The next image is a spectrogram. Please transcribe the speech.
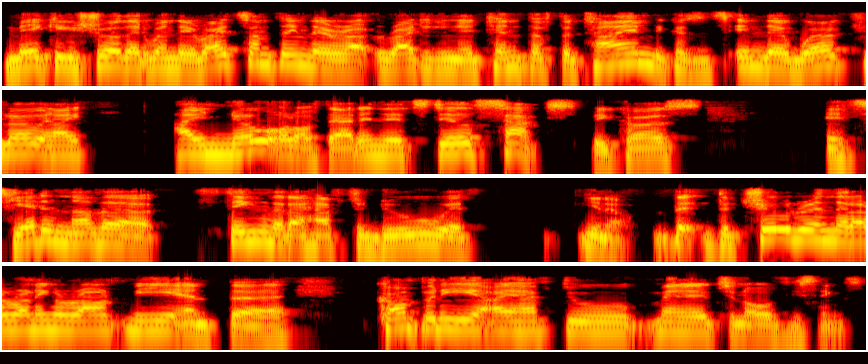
Making sure that when they write something, they write it in a tenth of the time because it's in their workflow. And I, I know all of that, and it still sucks because it's yet another thing that I have to do with, you know, the, the children that are running around me and the company I have to manage and all of these things.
